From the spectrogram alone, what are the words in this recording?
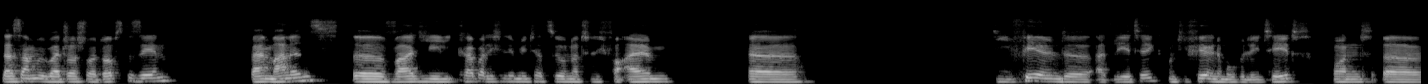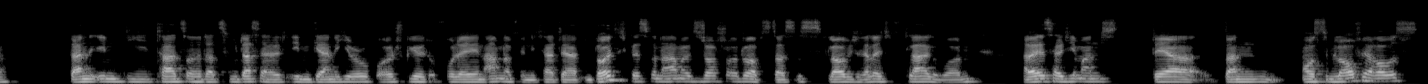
das haben wir bei Joshua Dobbs gesehen. Bei Mullins äh, war die körperliche Limitation natürlich vor allem äh, die fehlende Athletik und die fehlende Mobilität und äh, dann eben die Tatsache dazu, dass er halt eben gerne Hero Ball spielt, obwohl er den Arm dafür nicht hat. Der hat einen deutlich besseren Namen als Joshua Dobbs. Das ist, glaube ich, relativ klar geworden. Aber er ist halt jemand, der dann aus dem Lauf heraus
